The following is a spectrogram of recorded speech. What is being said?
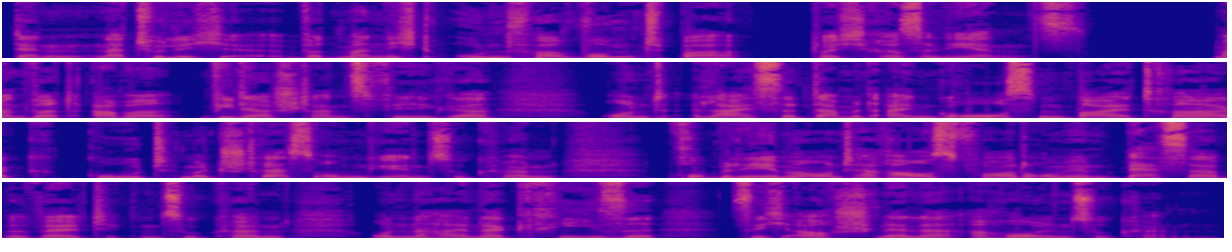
denn natürlich wird man nicht unverwundbar durch Resilienz. Man wird aber widerstandsfähiger und leistet damit einen großen Beitrag, gut mit Stress umgehen zu können, Probleme und Herausforderungen besser bewältigen zu können und nach einer Krise sich auch schneller erholen zu können.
